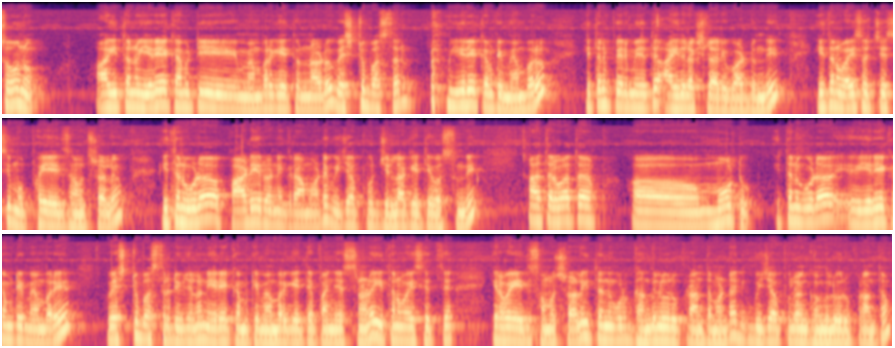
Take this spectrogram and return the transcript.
సోను ఇతను ఏరియా కమిటీ మెంబర్గా అయితే ఉన్నాడు. West Bastar area committee member. ఇతని పేరు మీద అయితే ఐదు లక్షల రివార్డు ఉంది. ఇతని వయసు వచ్చేసి ముప్పై ఐదు సంవత్సరాలు. ఇతను కూడా పాడేరు అనే గ్రామం అంటే విజయపూర్ జిల్లాకి అయితే వస్తుంది. ఆ తర్వాత మోటు. ఇతను కూడా ఏరియా కమిటీ మెంబరే. వెస్ట్ బస్తర్ డివిజన్లోని ఏరియా కమిటీ మెంబర్కి అయితే పనిచేస్తున్నాడు. ఇతని వయసు అయితే ఇరవై ఐదు సంవత్సరాలు. ఇతను కూడా గంగలూరు ప్రాంతం అంట. అది బిజాపూర్లోని గంగలూరు ప్రాంతం.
